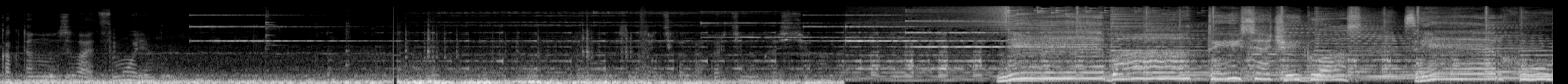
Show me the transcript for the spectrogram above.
как это оно называется, море. Смотрите, какая картина красивая. Небо тысячи глаз Сверху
